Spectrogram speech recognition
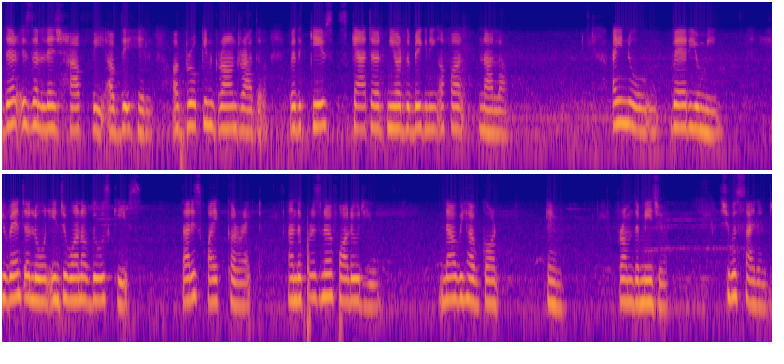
There is a ledge halfway up the hill, or broken ground rather, with the caves scattered near the beginning of a nala. I know where you mean. You went alone into one of those caves. That is quite correct. And the prisoner followed you. Now we have got him. From the major. She was silent.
